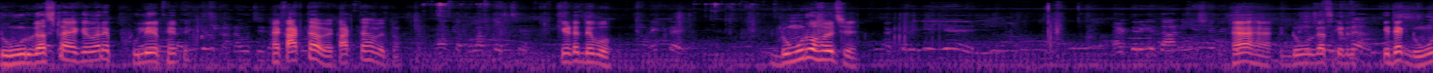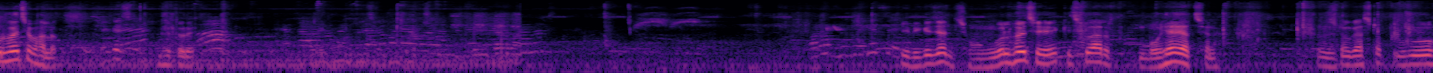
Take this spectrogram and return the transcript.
ডুমুর গাছটা একেবারে ফুলে ফেঁপে। হ্যাঁ কাটতে হবে কাটতে হবে তো। কেটে দেবো। ডুমুরও হয়েছে। হ্যাঁ হ্যাঁ ডুমুর গাছ কেটে এ দেখ, ডুমুর হয়েছে ভালো। ভেতরে। এদিকে যা জঙ্গল হয়েছে, কিছু আর বোঝা যাচ্ছে না। সজনে গাছটা পুরো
